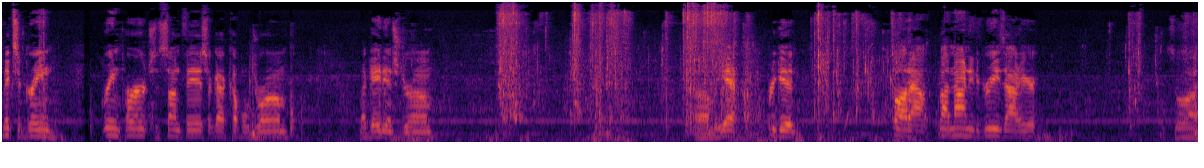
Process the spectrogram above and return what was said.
Mix of green, green perch and sunfish. I got a couple drum, like eight inch drum. Um, but yeah, pretty good. Caught out, about 90 degrees out here. So uh,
